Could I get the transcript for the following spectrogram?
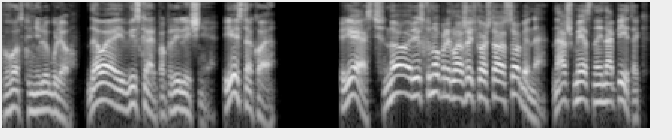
водку не люблю. Давай вискарь поприличнее. Есть такое? Есть, но рискну предложить кое-что особенное. Наш местный напиток.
